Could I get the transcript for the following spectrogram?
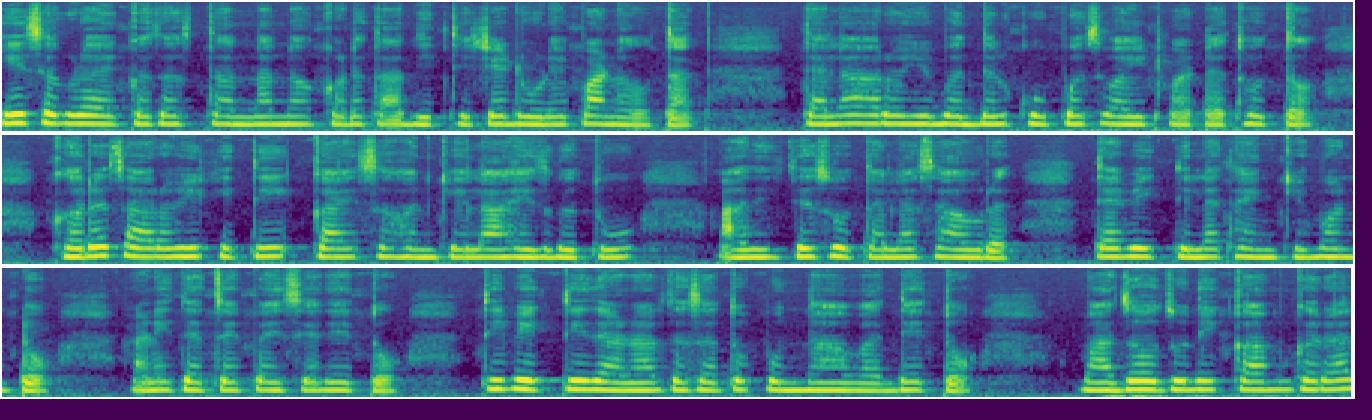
हे सगळं ऐकत असताना नकळत आदित्यचे डोळे पाणवतात. त्याला आरोहीबद्दल खूपच वाईट वाटत होतं. खरंच आरोही किती काय सहन केलं आहेस ग तू? आदित्य स्वतःला सावरत त्या व्यक्तीला थँक्यू म्हणतो आणि त्याचे पैसे देतो. ती व्यक्ती जाणार तसा तो पुन्हा आवाज देतो. माझं अजून एक काम कराल?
